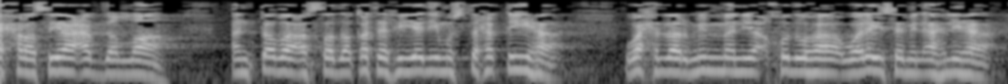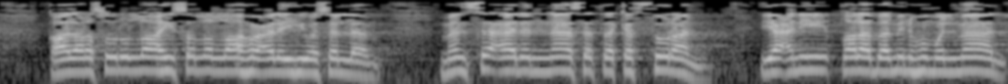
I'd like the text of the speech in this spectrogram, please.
احرص يا عبد الله أن تضع الصدقة في يد مستحقيها واحذر ممن يأخذها وليس من أهلها. قال رسول الله صلى الله عليه وسلم من سأل الناس تكثرا يعني طلب منهم المال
